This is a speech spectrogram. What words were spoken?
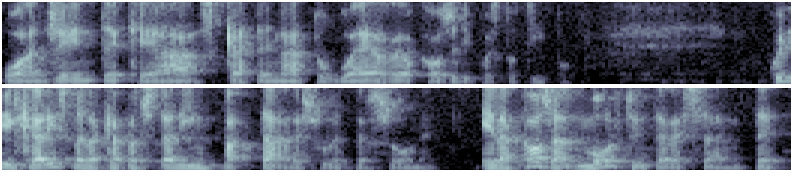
o a gente che ha scatenato guerre o cose di questo tipo. Quindi il carisma è la capacità di impattare sulle persone. E la cosa molto interessante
